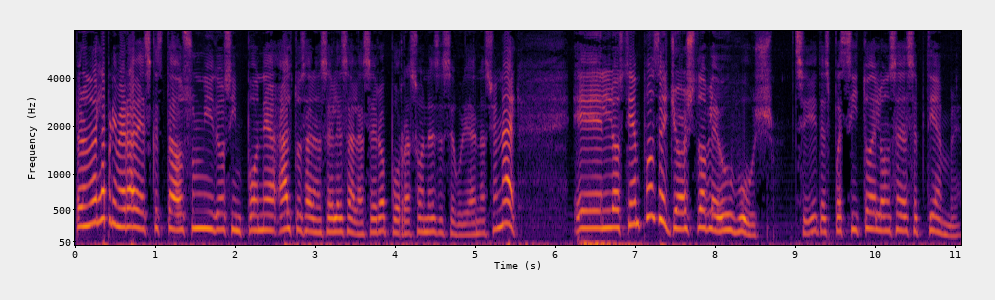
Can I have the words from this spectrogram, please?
pero no es la primera vez que Estados Unidos impone altos aranceles al acero por razones de seguridad nacional. En los tiempos de George W. Bush, sí, después cito el 11 de septiembre,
